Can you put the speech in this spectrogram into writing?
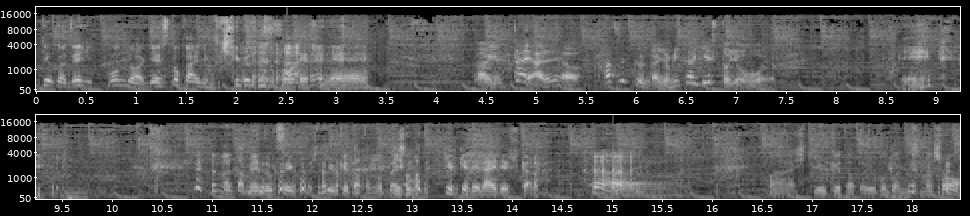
っていうか、ぜひ今度はゲスト会にも来てください。そうですね。あ、一回あれだよ。カズくんが呼びたいゲスト呼ぼうよ。え？まためんどくせえこと引き受けたと思ったでしょ。まだ引き受けてないですから。まあ、引き受けたということにしましょう。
